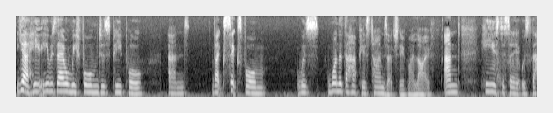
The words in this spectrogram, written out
yeah, he, he was there when we formed as people and like sixth form was one of the happiest times actually of my life. And he used to say it was the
